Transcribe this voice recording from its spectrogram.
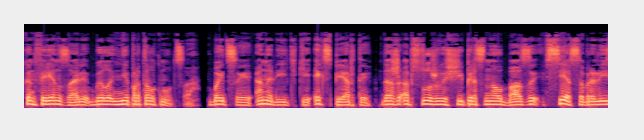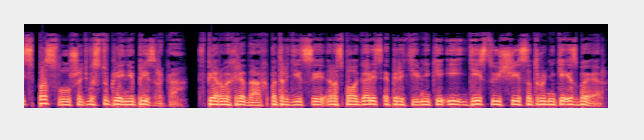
Конференц-зале было не протолкнуться. Бойцы, аналитики, эксперты, даже обслуживающий персонал базы все собрались послушать выступление призрака. В первых рядах по традиции располагались оперативники и действующие сотрудники СБР.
